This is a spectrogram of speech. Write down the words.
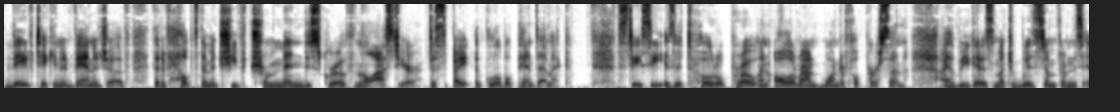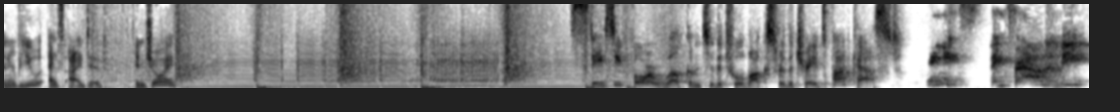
they've taken advantage of that have helped them achieve tremendous growth in the last year, despite a global pandemic. Stacy is a total pro and all around wonderful person. I hope you get as much wisdom from this interview as I did. Enjoy. Stacy Four, welcome to the Toolbox for the Trades podcast. Thanks. Thanks for having me.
